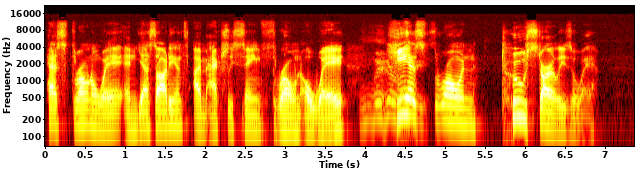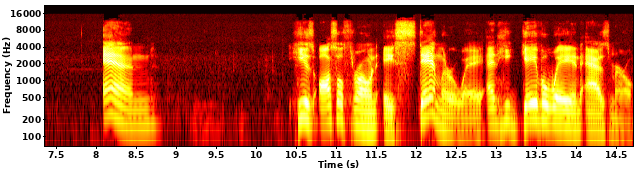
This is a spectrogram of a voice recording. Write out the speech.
has thrown away, and yes, audience, I'm actually saying thrown away. He has thrown two Starlies away. And he has also thrown a Stantler away, and he gave away an Azumarill.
